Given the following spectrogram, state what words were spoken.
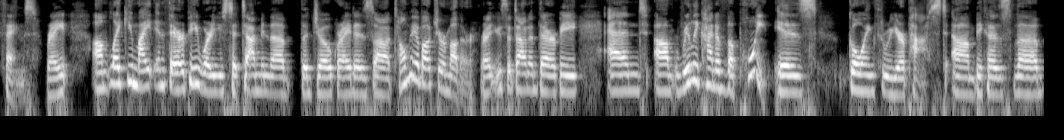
things, right? Um, like you might in therapy, where you sit down. I mean, the the joke, right, is uh, tell me about your mother, right? You sit down in therapy, and um, really, kind of the point is going through your past, um, because the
